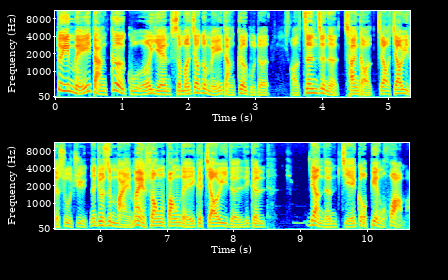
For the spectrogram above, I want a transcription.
对于每一档个股而言，什么叫做每一档个股的啊真正的参考交交易的数据？那就是买卖双方的一个交易的一个量能结构变化嘛。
